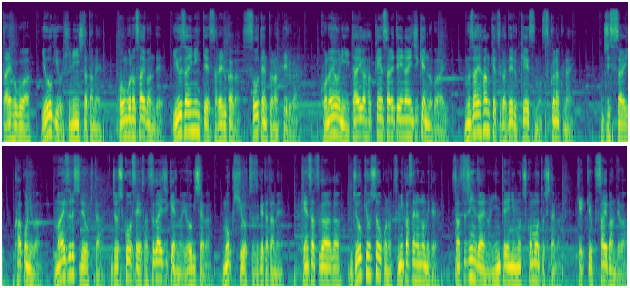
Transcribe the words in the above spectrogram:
逮捕後は容疑を否認したため、今後の裁判で有罪認定されるかが争点となっているが、このように遺体が発見されていない事件の場合、無罪判決が出るケースも少なくない。実際、過去には舞鶴市で起きた女子高生殺害事件の容疑者が黙秘を続けたため、検察側が状況証拠の積み重ねのみで殺人罪の認定に持ち込もうとしたが、結局裁判では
